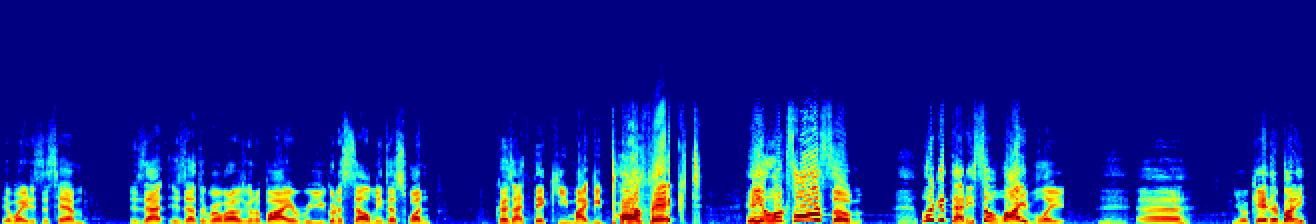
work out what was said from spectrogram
Yeah, wait, is this him? Is that is that the robot I was gonna buy, or were you gonna sell me this one? Because I think he might be perfect. He looks awesome. Look at that. He's so lively. Uh, you okay there, buddy?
